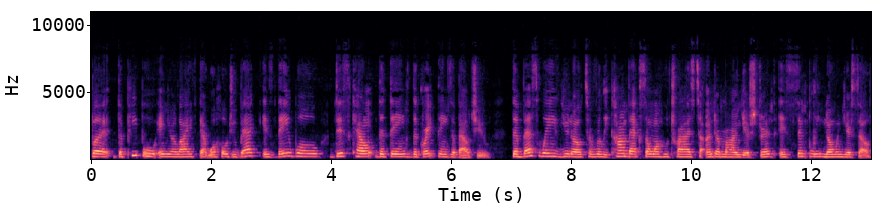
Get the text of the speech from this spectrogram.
But the people in your life that will hold you back is they will discount the things, the great things about you the best way, you know, to really combat someone who tries to undermine your strength is simply knowing yourself.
